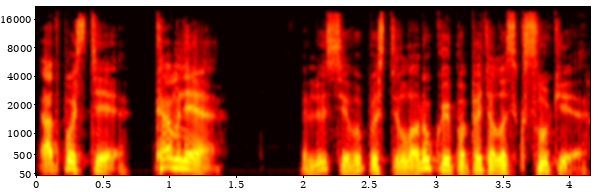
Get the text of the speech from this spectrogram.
отпусти! Ко мне!» Люси выпустила руку и попятилась к суке.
